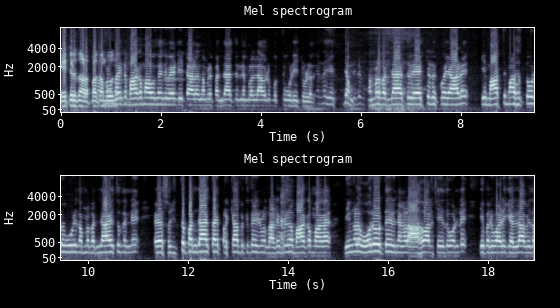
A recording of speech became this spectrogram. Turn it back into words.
ഏറ്റെടുത്ത് നടപ്പാക്കാൻ പോകുന്നത്? ഭാഗമാവുന്നതിന് വേണ്ടിയിട്ടാണ് നമ്മൾ പഞ്ചായത്തിൽ നമ്മളെല്ലാവരും ഒത്തുകൂടിയിട്ടുള്ളത്. എന്ന യജ്ഞം നമ്മളെ പഞ്ചായത്തിൽ ഏറ്റെടുക്കുകയാണ്. ഈ മാർച്ച് മാസത്തോടു കൂടി നമ്മുടെ പഞ്ചായത്ത് തന്നെ ശുചിത്വ പഞ്ചായത്തായി പ്രഖ്യാപിക്കുന്നതിനുള്ള നടപടിയുടെ ഭാഗമാകാൻ നിങ്ങൾ ഓരോരുത്തരും ഞങ്ങൾ ആഹ്വാനം ചെയ്തുകൊണ്ട് ഈ പരിപാടിക്ക് എല്ലാവിധ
